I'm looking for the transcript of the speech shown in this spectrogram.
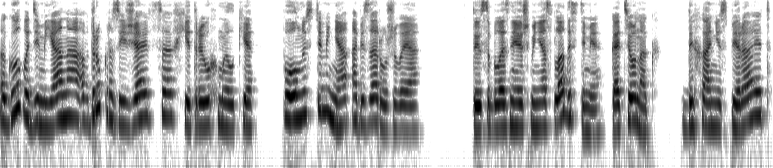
Губы Демьяна вдруг разъезжаются в хитрой ухмылке, полностью меня обезоруживая. «Ты соблазняешь меня сладостями, котенок?» Дыхание спирает,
